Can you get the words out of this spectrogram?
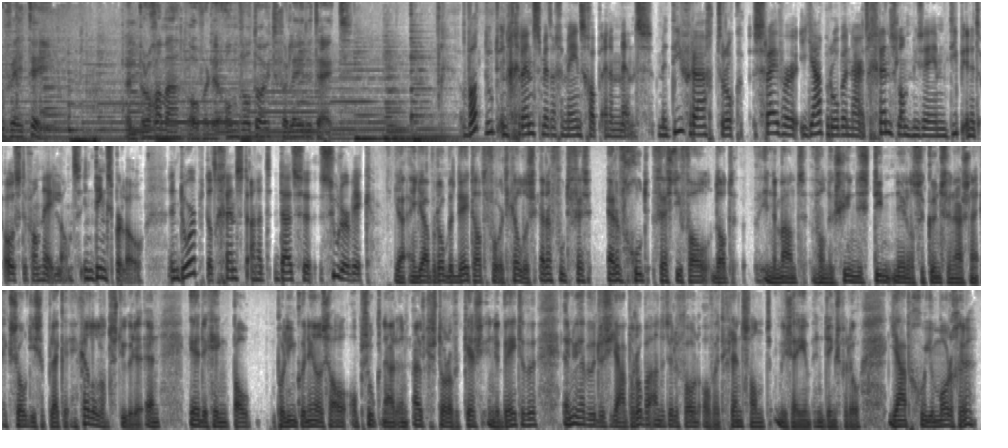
OVT. Een programma over de onvoltooid verleden tijd. Wat doet een grens met een gemeenschap en een mens? Met die vraag trok schrijver Jaap Robben naar het Grenslandmuseum diep in het oosten van Nederland, in Dingsperlo. Een dorp dat grenst aan het Duitse Soederwik. Ja, en Jaap Robben deed dat voor het Gelders Erfgoedfestival... dat in de maand van de geschiedenis tien Nederlandse kunstenaars... naar exotische plekken in Gelderland stuurde. En eerder ging Paul Paulien Cornelis al op zoek naar een uitgestorven kers in de Betuwe. En nu hebben we dus Jaap Robben aan de telefoon over het Grensland Museum in Dingsperlo. Jaap, goedemorgen.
